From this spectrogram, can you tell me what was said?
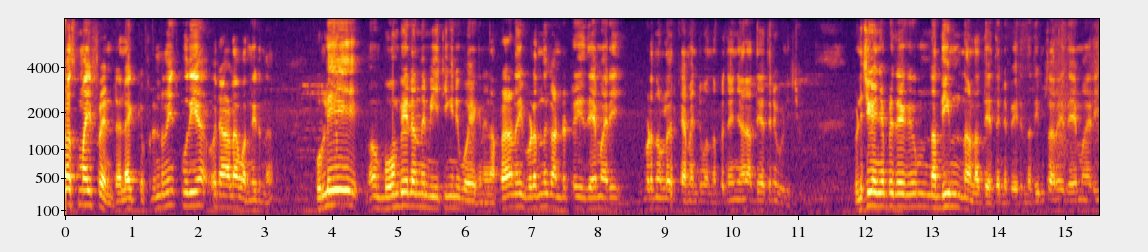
was my friend like friend means പുതിയ ഒരാളെ വന്നിരുന്നത് പുള്ളി ബോംബെയിൽ അന്ന് മീറ്റിങ്ങിന് പോയേക്കണേണ് അപ്പോഴാണ് ഇവിടെ നിന്ന് കണ്ടിട്ട് ഇതേമാതിരി ഇവിടെ നിന്നുള്ള ഒരു കമന്റ് വന്നപ്പോൾ ഞാൻ അദ്ദേഹത്തിനെ വിളിച്ചു. വിളിച്ചു കഴിഞ്ഞപ്പോഴത്തേക്കും നദീം എന്നാണ് അദ്ദേഹത്തിന്റെ പേര്. നദീം സാറ് ഇതേമാതിരി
